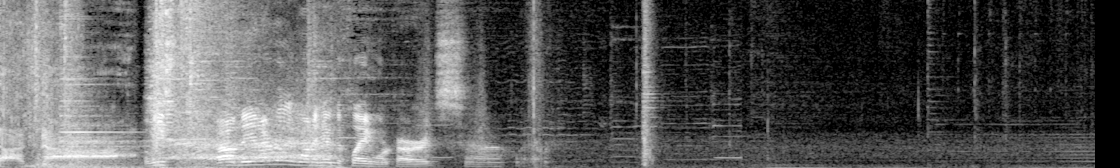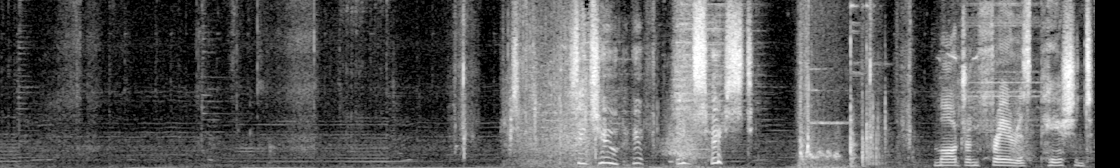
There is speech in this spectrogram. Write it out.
At least, oh man, I really wanted him to play more cards. Uh, whatever. Since you insist. Modron Freyr is patient,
